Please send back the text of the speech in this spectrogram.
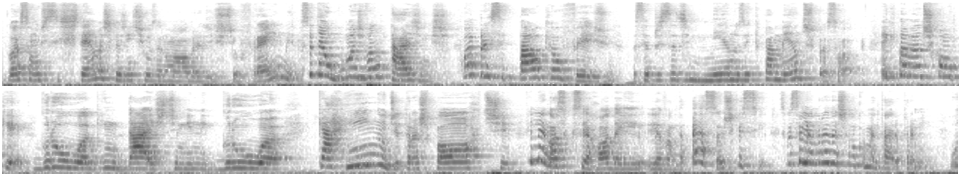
igual são os sistemas que a gente usa numa obra de steel frame, você tem algumas vantagens. Qual é a principal que eu vejo? Você precisa de menos equipamentos para sua obra. Equipamentos como o quê? Grua, guindaste, mini grua, carrinho de transporte, aquele negócio que você roda e levanta peça, eu esqueci. Se você lembrar, deixa no comentário para mim. O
